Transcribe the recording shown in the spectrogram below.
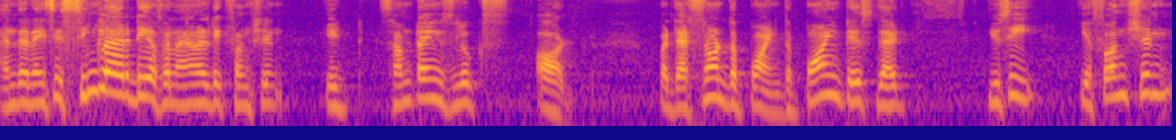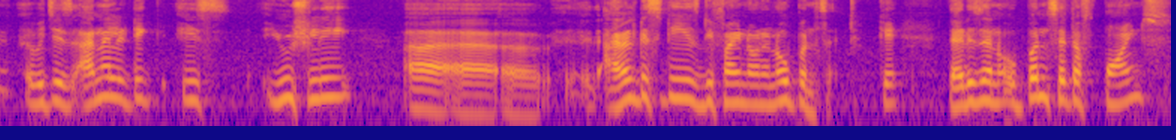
And then I say singularity of an analytic function it sometimes looks odd but that is not the point. The point is that you see a function which is analytic is usually uh, uh, analyticity is defined on an open set okay? There is an open set of points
